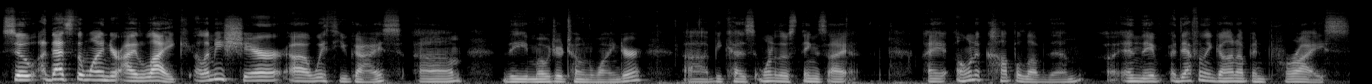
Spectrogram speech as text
so that's the winder I like. Uh, let me share uh, with you guys um, the Mojotone winder uh, because one of those things I I own a couple of them uh, and they've definitely gone up in price.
